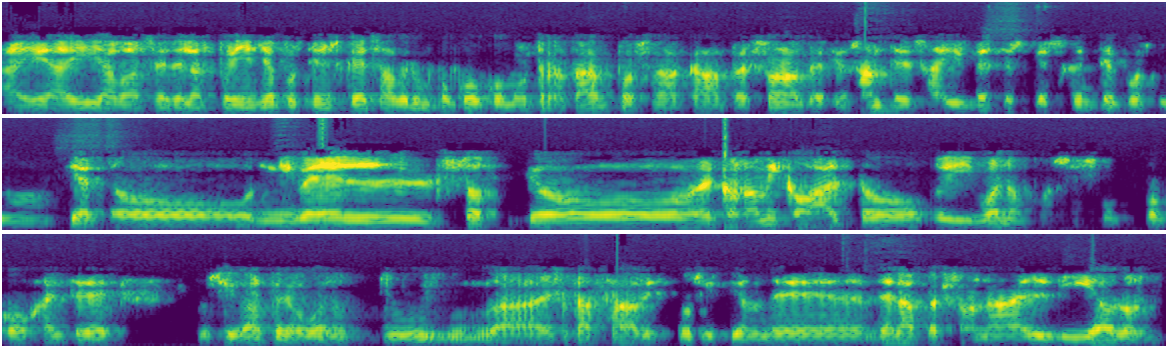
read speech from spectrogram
hay, hay, a base de la experiencia, pues tienes que saber un poco cómo tratar pues a cada persona, que decías antes. Hay veces que es gente pues de un cierto nivel socioeconómico alto y bueno, pues es un poco gente exclusiva, pero bueno, tú estás a disposición de, de la persona el día o los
